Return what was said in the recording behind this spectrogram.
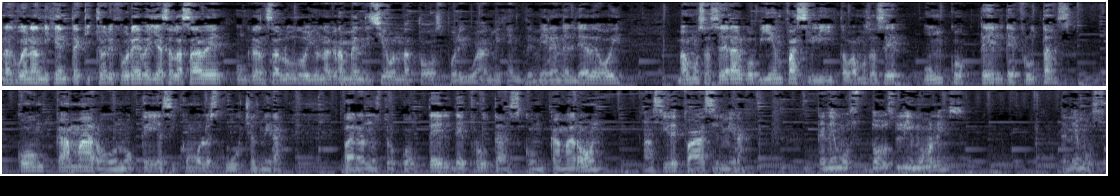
Buenas, buenas, mi gente, aquí Chori Forever, ya se la saben. Un gran saludo y una gran bendición a todos por igual, mi gente. Miren, el día de hoy vamos a hacer algo bien facilito. Vamos a hacer un cóctel de frutas con camarón, ok, así como lo escuchas, mira. Para nuestro cóctel de frutas con camarón, así de fácil, mira. Tenemos dos limones, tenemos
